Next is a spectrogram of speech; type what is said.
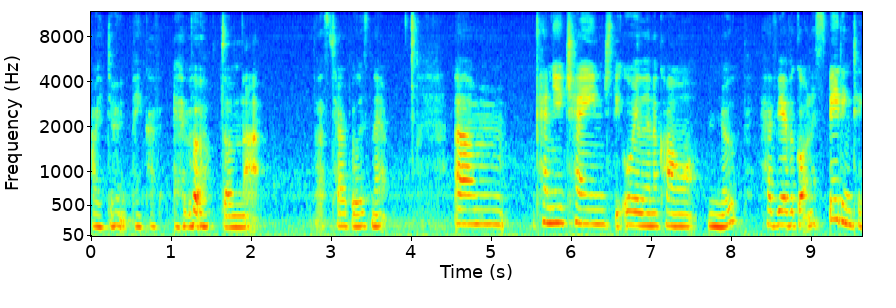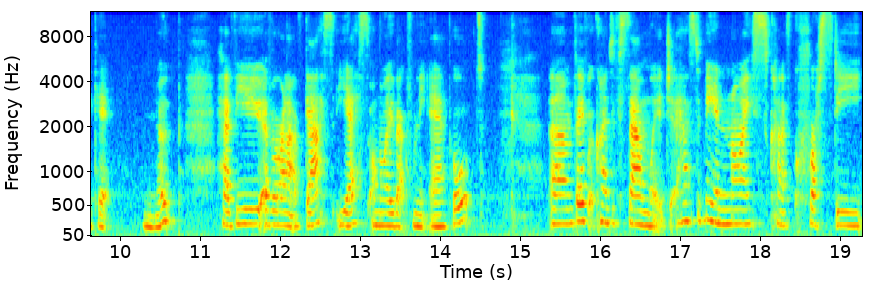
I don't think I've ever done that. That's terrible, isn't it? Um, can you change the oil in a car? Nope. Have you ever gotten a speeding ticket? Nope. Have you ever run out of gas? Yes, on the way back from the airport. Um, favourite kinds of sandwich? It has to be a nice kind of crusty,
